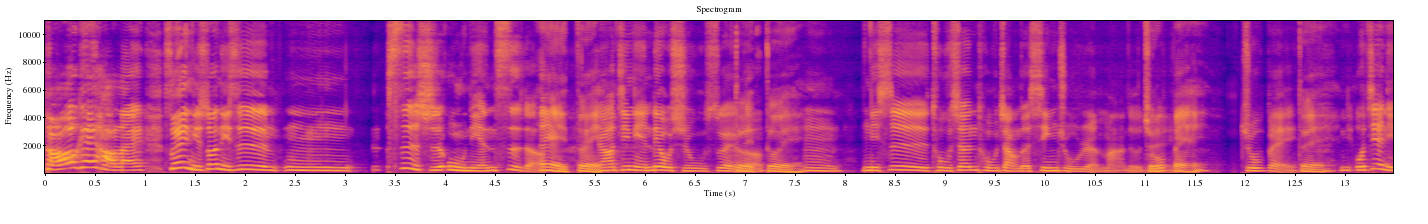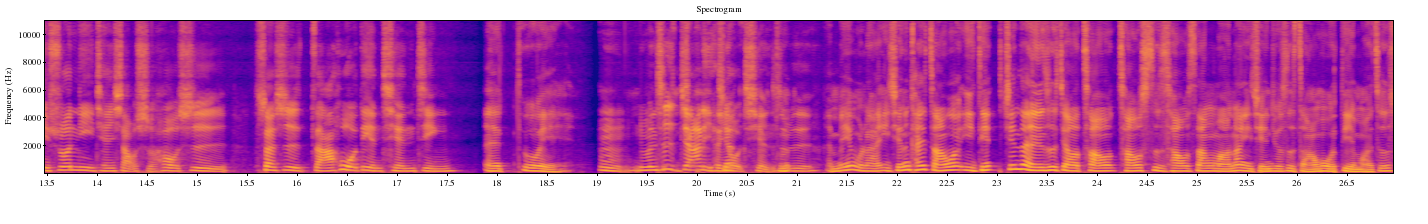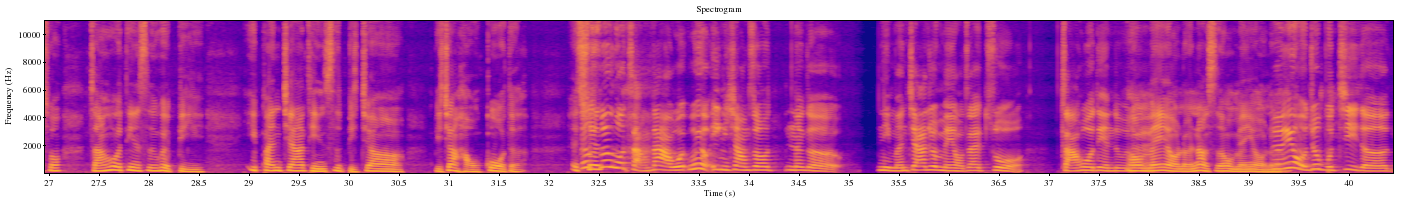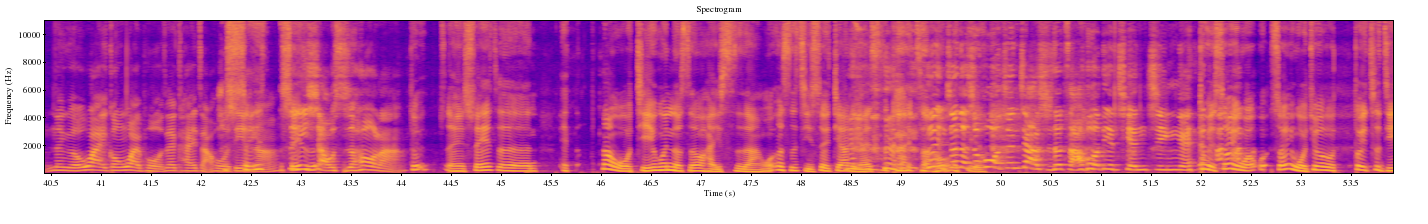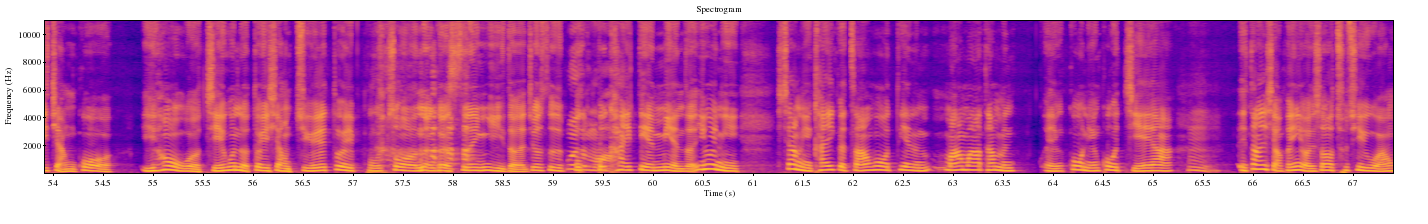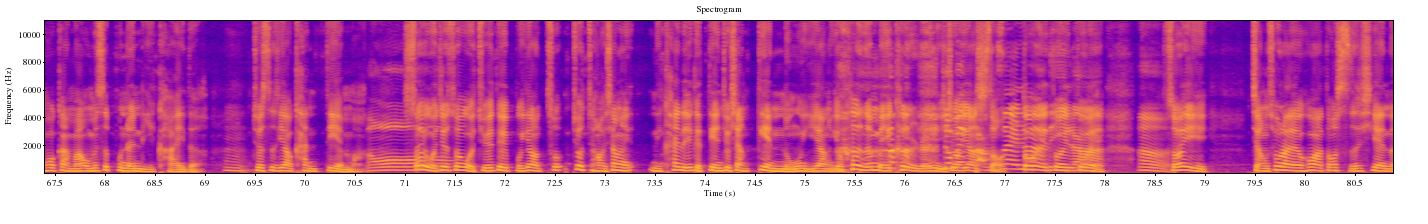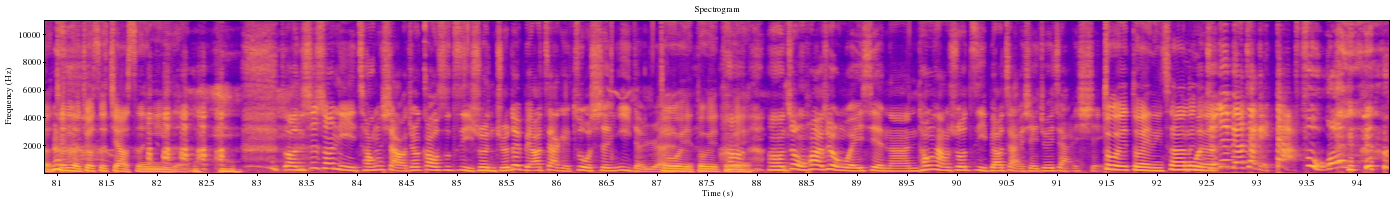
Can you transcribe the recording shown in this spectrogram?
好，OK，好来，所以你说你是嗯四十五年次的，哎对，然后今年六十五岁了，对对，嗯，你是土生土长的新竹人嘛？对不对？竹北，竹北，对。你我记得你说你以前小时候是算是杂货店千金，哎对。嗯，你们是家里很有钱，是不是？欸、没有啦，以前开杂货，以前现在人是叫超超市、超商嘛。那以前就是杂货店嘛，只、就是说杂货店是会比一般家庭是比较比较好过的。欸、所以，我长大，我我有印象之后，那个你们家就没有在做杂货店，对不对？哦，没有了，那时候没有了。对，因为我就不记得那个外公外婆在开杂货店啊，所以小时候啦。对，哎，随着哎。那我结婚的时候还是啊，我二十几岁家里还是开杂货店，所以你真的是货真价实的杂货店千金哎。对，所以我我所以我就对自己讲过，以后我结婚的对象绝对不做那个生意的，就是不不开店面的，因为你像你开一个杂货店，妈妈他们诶过年过节啊，嗯。哎，当然小朋友有时候出去玩或干嘛，我们是不能离开的，嗯，就是要看店嘛。哦，所以我就说我绝对不要做，就好像你开了一个店，就像店奴一样，有客人没客人，你就要守。对对对，嗯，所以讲出来的话都实现了，真的就是嫁生意人。哦，你是说你从小就告诉自己说，你绝对不要嫁给做生意的人？对对对，嗯，这种话就很危险呐。你通常说自己不要嫁给谁，就会嫁给谁。对对，你知道那个，我绝对不要嫁给大富翁。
